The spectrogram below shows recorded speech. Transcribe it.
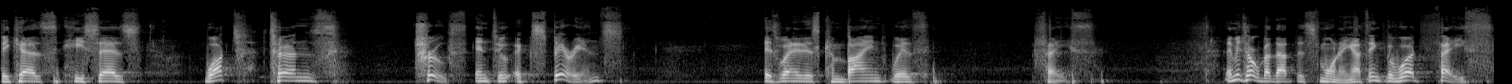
Because he says, what turns truth into experience is when it is combined with faith. Let me talk about that this morning. I think the word faith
